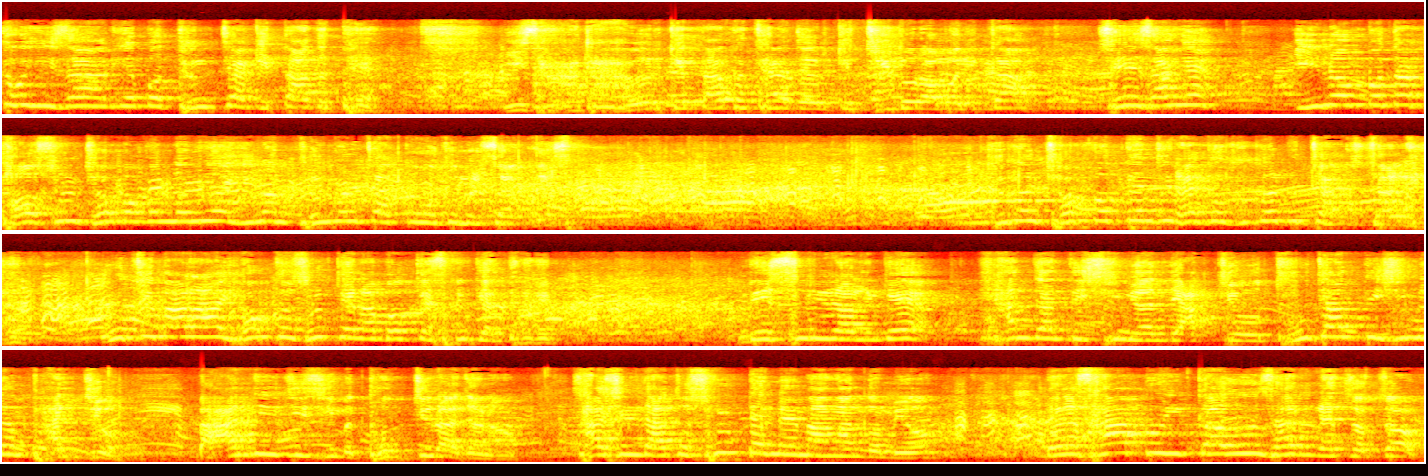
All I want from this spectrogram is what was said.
또 이상하게 뭐 등짝이 따뜻해. 이상하다. 그렇게 따뜻하자 이렇게 뒤돌아보니까 세상에 인원보다 더 술 처먹은 놈이 인원 등을 잡고 오줌을 싸고 있어 그걸 전봇된 줄 알고 그걸 붙잡고 싸네. 웃지 마라. 형도 술 깨나 먹게 생겼대 근데 술이라는 게 한 잔 드시면 약주, 두 잔 드시면 반주, 많이 드시면 독주라잖아. 사실 나도 술 때문에 망한 놈이요. 내가 산부인과 의사를 했었어.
